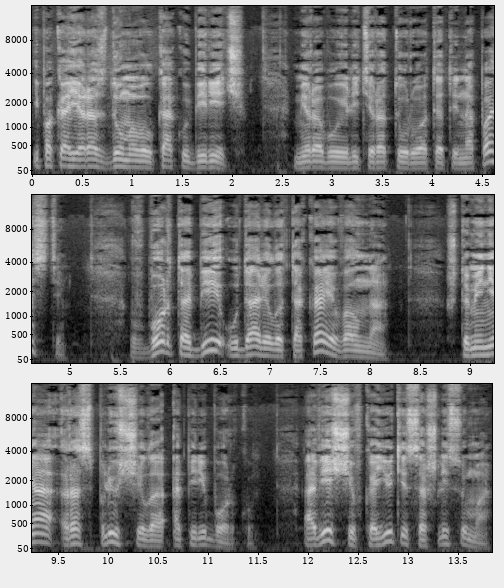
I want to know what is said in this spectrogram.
И пока я раздумывал, как уберечь мировую литературу от этой напасти, в борт Аби ударила такая волна, что меня расплющило о переборку, а вещи в каюте сошли с ума.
